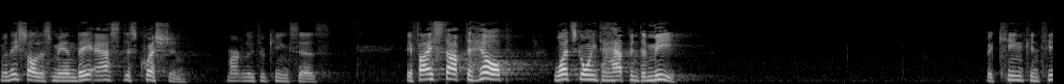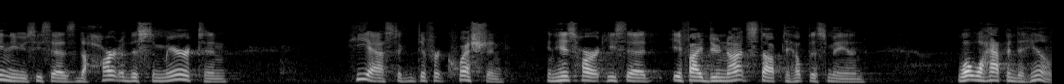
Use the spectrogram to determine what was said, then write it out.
when they saw this man, they asked this question. Martin Luther King says, "If I stop to help, what's going to happen to me?" But King continues. He says, "The heart of this Samaritan." He asked a different question. In his heart, he said, If I do not stop to help this man, what will happen to him?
